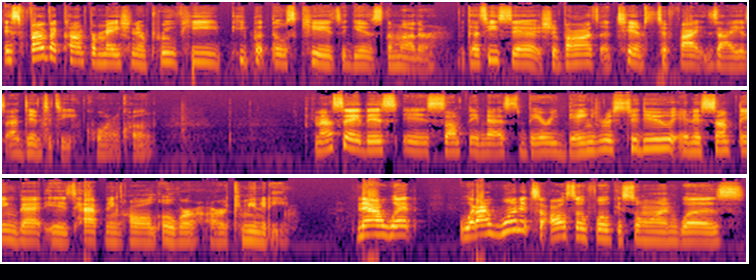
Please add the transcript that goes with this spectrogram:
it's further confirmation and proof he he put those kids against the mother because he said Siohvaughn's attempts to fight Zaya's identity, quote unquote. And I say this is something that's very dangerous to do and it's something that is happening all over our community. Now, what what I wanted to also focus on was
